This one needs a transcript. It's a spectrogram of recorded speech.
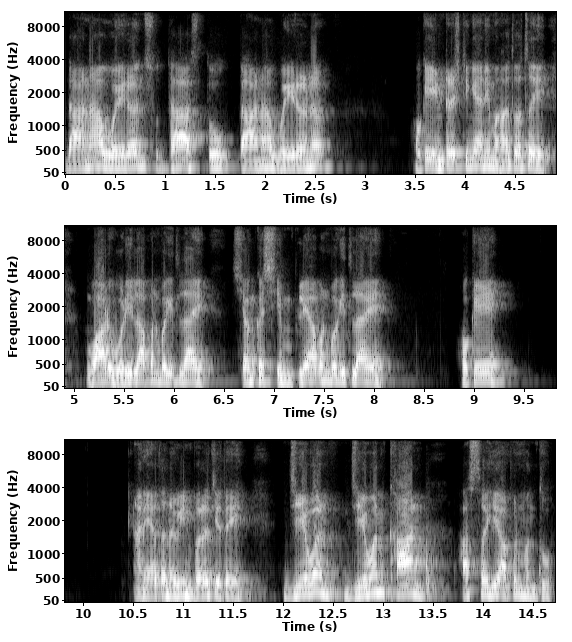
दाना वैरण सुद्धा असतो. दाना वैरण. ओके इंटरेस्टिंग आहे आणि महत्वाचं आहे. वाढ वडील आपण बघितलं आहे शंख शिंपले आपण बघितलं आहे ओके? आणि आता नवीन बरंच येत आहे जेवण जेवण खान असंही आपण म्हणतो.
